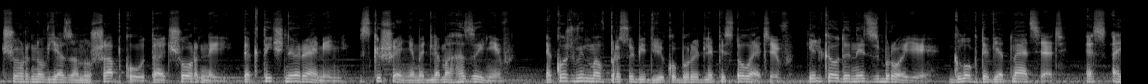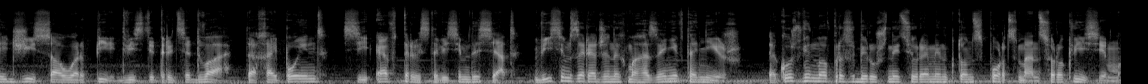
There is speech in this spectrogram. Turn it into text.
чорну в'язану шапку та чорний тактичний ремінь з кишенями для магазинів. Також він мав при собі дві кобури для пістолетів, кілька одиниць зброї, Glock 19, SIG Sauer P232 та Highpoint CF380, вісім заряджених магазинів та ніж. Також він мав при собі рушницю Remington Sportsman 48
